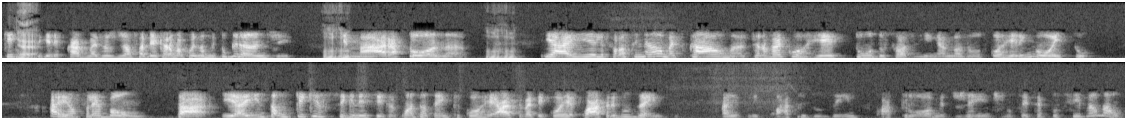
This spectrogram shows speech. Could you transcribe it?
que, que É. significava, mas eu já sabia que era uma coisa muito grande. Uhum. É maratona. Uhum. E aí ele falou assim, não, mas calma, você não vai correr tudo sozinha, nós vamos correr em oito. Aí eu falei, bom, tá. E aí, então, o que que isso significa? Quanto eu tenho que correr? Ah, você vai ter que correr 4,200. Aí eu falei, 4,200? 4 quilômetros, gente, não sei se é possível, não.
